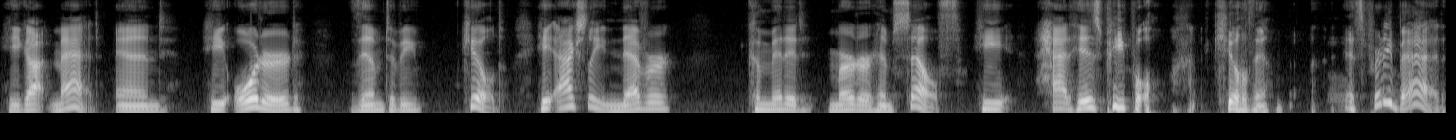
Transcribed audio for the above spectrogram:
he got mad and he ordered them to be killed. He actually never committed murder himself. He had his people kill them. It's pretty bad.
